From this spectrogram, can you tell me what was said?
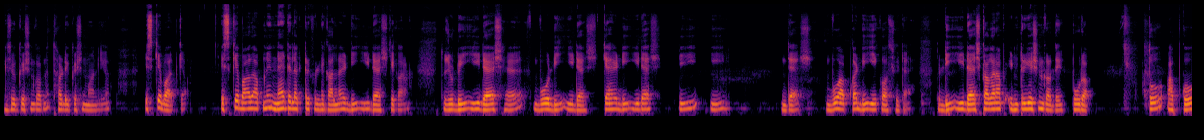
इस इक्वेशन को आपने थर्ड इक्वेशन मान लिया। इसके बाद क्या? इसके बाद आपने नेट इलेक्ट्रिक फ़ील्ड निकालना है डी ई डैश के कारण। तो जो डी ई डैश है, वो डी ई डैश क्या है d E dash d E dash वो आपका डी ई कॉसिटा है। तो डी ई डैश का अगर आप इंटीग्रेशन कर दें पूरा तो आपको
